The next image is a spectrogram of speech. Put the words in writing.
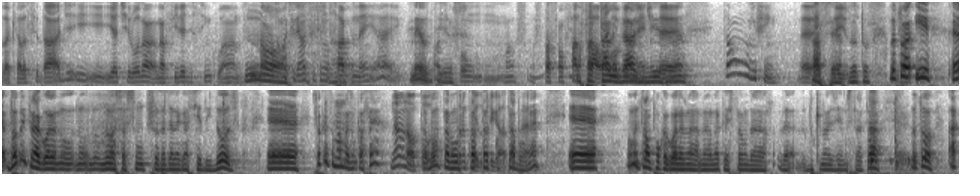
daquela cidade e, e- atirou na, na filha de 5 anos. Nossa uma criança que não Senhora. sabe nem. É, Meu Deus. foi um- uma, uma situação fatal. Uma fatalidade obviamente. mesmo, É. né? Então, enfim. é- Tá é certo, isso. doutor. Doutor, e é, vamos entrar agora no, no- no nosso assunto sobre a delegacia do idoso. É, o senhor quer tomar mais um café? Não, não, tô Tá bom, tá bom, tá, tá- obrigado. tá bom, É. né? Vamos entrar um pouco agora na, na- na questão da, da- do que nós viemos tratar. Doutor, a-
